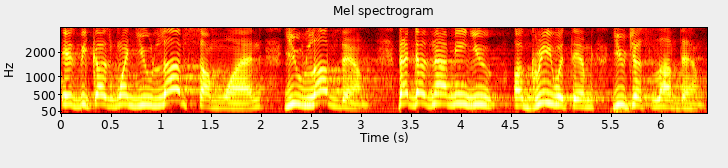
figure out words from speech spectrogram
It's because when you love someone, you love them. That does not mean you agree with them, you just love them.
